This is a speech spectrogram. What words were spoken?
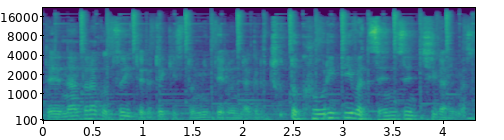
てなんとなくついてるテキスト見てるんだけどちょっとクオリティは全然違います。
